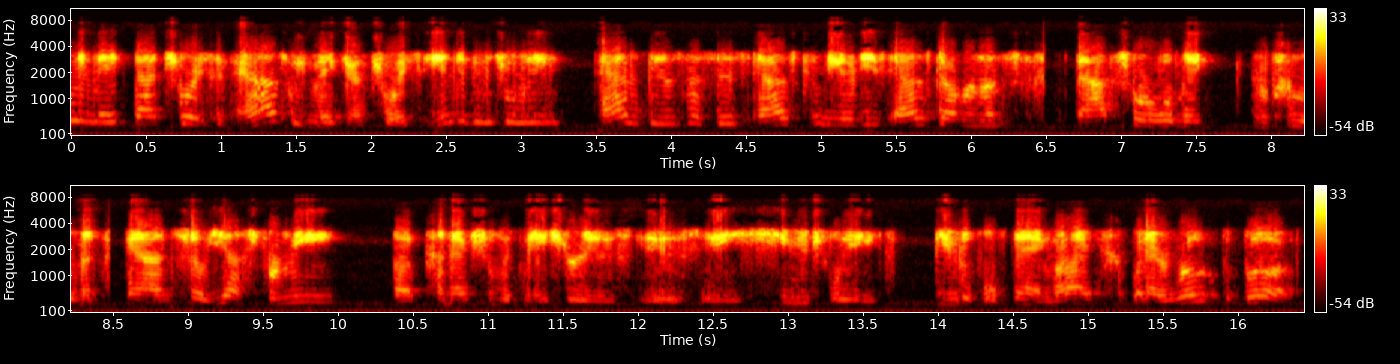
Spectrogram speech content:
we make that choice, and as we make that choice individually, as businesses, as communities, as governments, that's where we'll make improvement. And so, yes, for me, uh, connection with nature is is a hugely beautiful thing. When I when I wrote the book,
